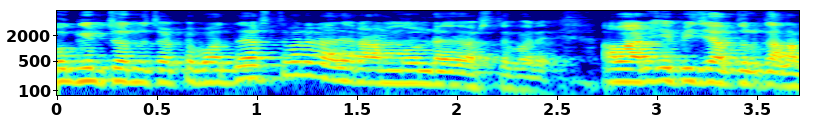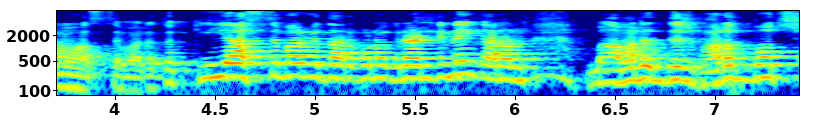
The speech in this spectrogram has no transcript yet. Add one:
বঙ্কিমচন্দ্র চট্টোপাধ্যায় আসতে পারে, রাজা রামমোহন রায় আসতে পারে, আবার এপিজে আব্দুল কালামও আসতে পারে। তো কি আসতে পারবে তার কোনো গ্যারান্টি নেই, কারণ আমাদের দেশ ভারতবর্ষ,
